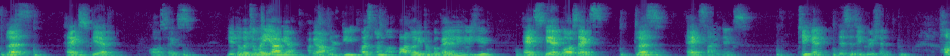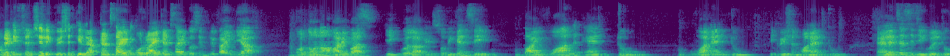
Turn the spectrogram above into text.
plus x square cos x ये तो बच्चों वही आ गया। अगर आप उल्टी फ़र्स्ट टर्म बाद वाली टर्म को पहले लिख लीजिए। X square cos x plus x sine x ठीक है? दिस इज़ इक्वेशन टू हमने डिफरेंशियल इक्वेशन की लेफ़्ट हैंड साइड और राइट हैंड साइड को सिंप्लीफाई किया और दोनों हमारे पास इक्वल आ गए। So we can say by 1 and 2 1 and 2 equation 1 and 2 LHS is equal to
